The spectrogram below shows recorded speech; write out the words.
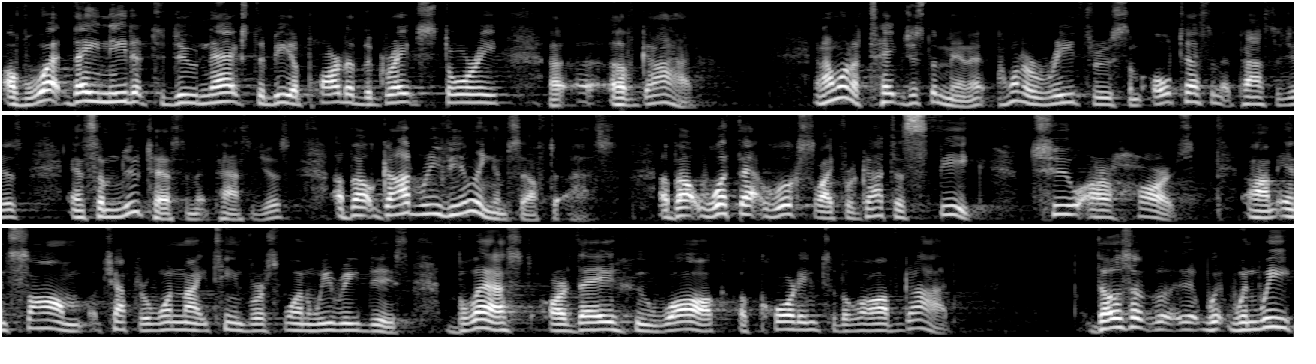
of what they needed to do next to be a part of the great story uh, of God. And I want to take just a minute. I want to read through some Old Testament passages and some New Testament passages about God revealing himself to us, about what that looks like for God to speak to our hearts. Um, in Psalm chapter 119, verse 1, we read this Blessed are they who walk according to the law of God. Those of, when, we,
